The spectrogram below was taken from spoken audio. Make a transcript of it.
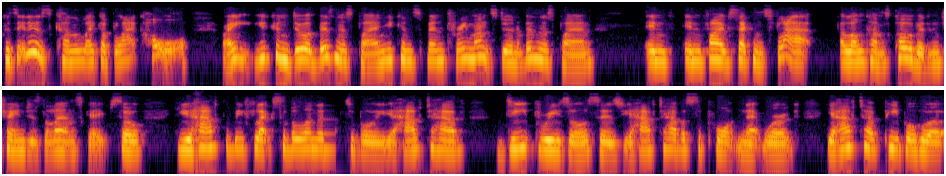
because it is kind of like a black hole, right? You can do a business plan. You can spend three months doing a business plan. In in five seconds flat, along comes COVID and changes the landscape. So you have to be flexible and adaptable. You have to have deep resources. You have to have a support network. You have to have people who are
